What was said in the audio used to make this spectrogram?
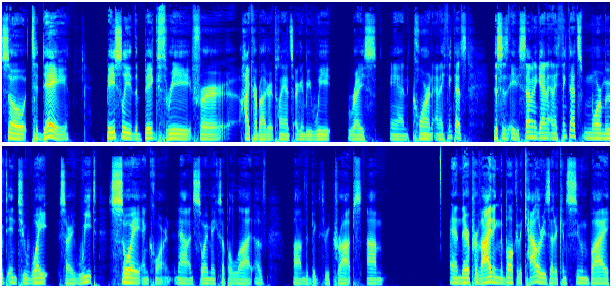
So today, basically, the big three for high carbohydrate plants are going to be wheat, rice, and corn. And I think that's this is 87 again, and I think that's more moved into white, sorry, wheat, soy, and corn now. And soy makes up a lot of um, the big three crops. Um, and they're providing the bulk of the calories that are consumed by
